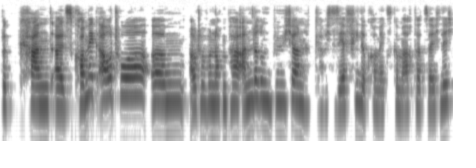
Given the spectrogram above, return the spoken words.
bekannt als Comicautor, ähm, Autor von noch ein paar anderen Büchern, hat, glaube ich, sehr viele Comics gemacht tatsächlich.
